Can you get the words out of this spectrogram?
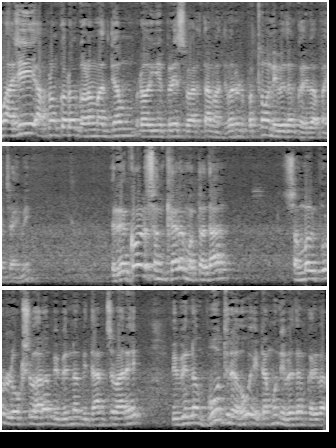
मुझे गणमाम प्रेस वार्ता मध्यम प्रथम नवेदन करने चाहिए रेकर्ड संख्यार मतदान संबलपुर लोकसभा विभिन्न विधानसभा विभिन्न बुथ रे हो एटा मु निवेदन करबा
